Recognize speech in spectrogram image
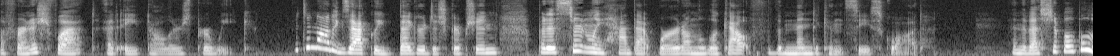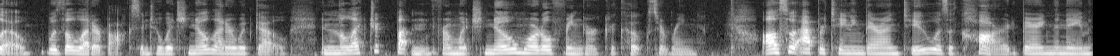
A furnished flat at $8 per week. It did not exactly beggar description, but it certainly had that word on the lookout for the mendicancy squad. In the vestibule below was the letter box into which no letter would go, and an electric button from which no mortal finger could coax a ring. Also appertaining thereunto was a card bearing the name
